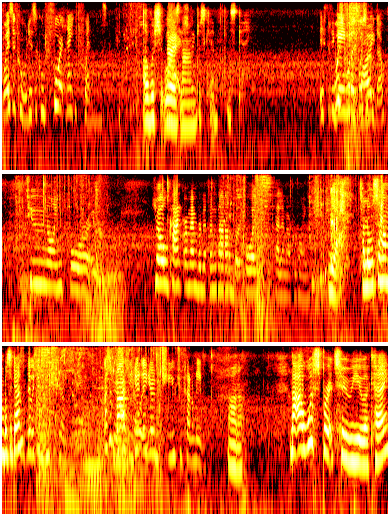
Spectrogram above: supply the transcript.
What is it called? Is it called Fortnite Friends? I wish it was. it's Nah, I'm just kidding. Just kidding. It's the What's, game what, what's it called though? 2948. Joel can't remember the number, so I need to tell him every time. Yeah. Tell us the numbers again. No, it's a YouTube name. That's embarrassing. You didn't know your YouTube channel name. I know. Now I'll whisper it to you, okay?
